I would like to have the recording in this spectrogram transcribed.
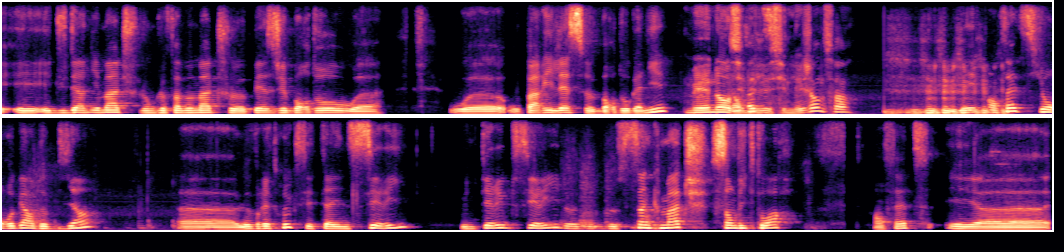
et- et du dernier match, donc le fameux match euh, PSG-Bordeaux où, où, où Paris laisse Bordeaux gagner. Mais non, en fait- c'est une légende ça. Mais en fait, si on regarde bien, euh, le vrai truc, c'était une série, une terrible série de, cinq matchs sans victoire, en fait. Et, euh,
